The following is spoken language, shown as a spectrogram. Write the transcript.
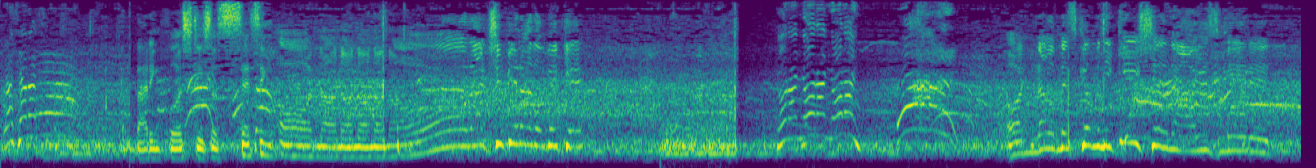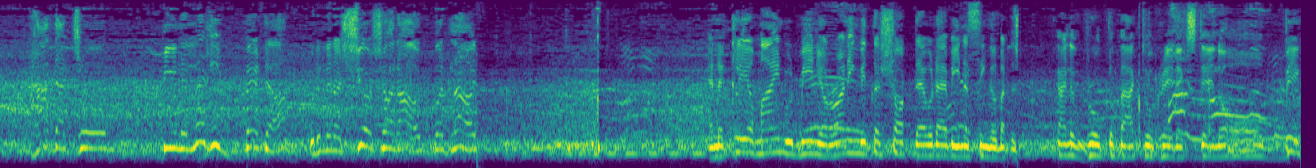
Raja, Raja. Batting first is assessing. Oh, no, no, no, no, no. Oh, that should be another wicket. Nyoran, nyoran, nyoran. Hey! Oh, another miscommunication. Now he's made it. Had that throw been a little better, would have been a sure shot out, but now. And a clear mind would mean you're running with the shot. There would have been a single, but the kind of broke the back to a great extent. Oh, big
